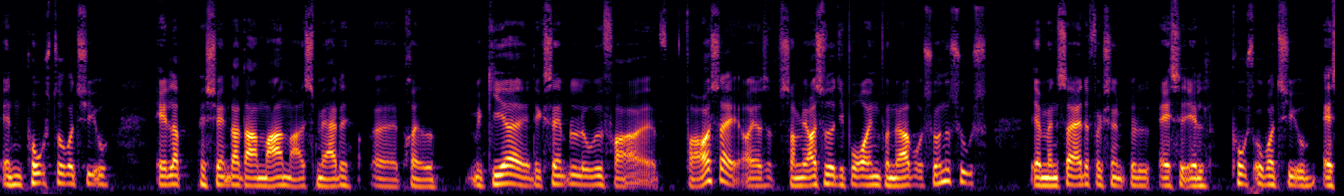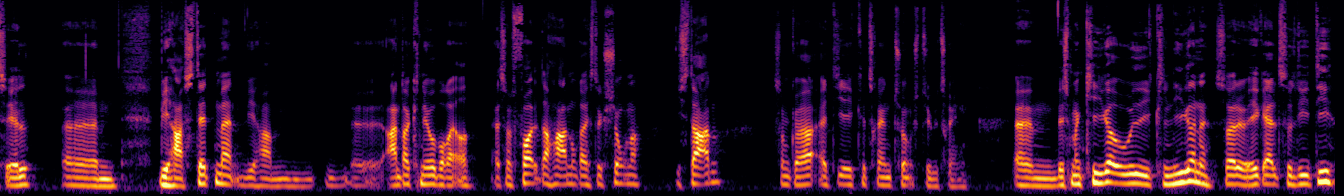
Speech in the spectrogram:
enten postoperative, eller patienter, der er meget, meget smertepræget. Vi giver et eksempel ude fra, fra os af, og jeg, som jeg også ved, de bruger inde på Nørrebro Sundhedshus, jamen så er det for eksempel ACL, postoperativ ACL. Øh, vi har Stedman, vi har mm, øh, andre knæopererede. Altså folk, der har nogle restriktioner i starten, som gør, at de ikke kan træne tung styrketræning. Øhm, hvis man kigger ud i klinikkerne, så er det jo ikke altid lige de,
